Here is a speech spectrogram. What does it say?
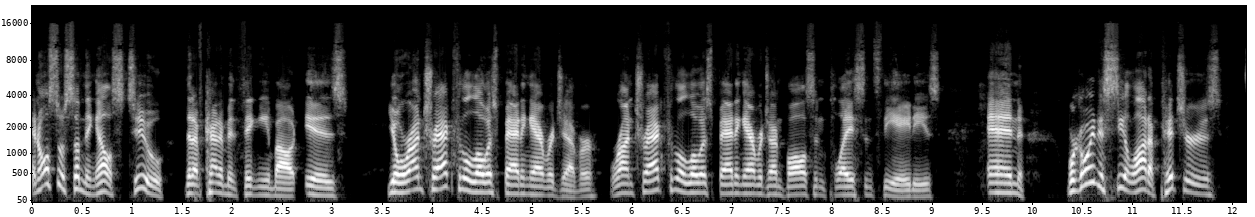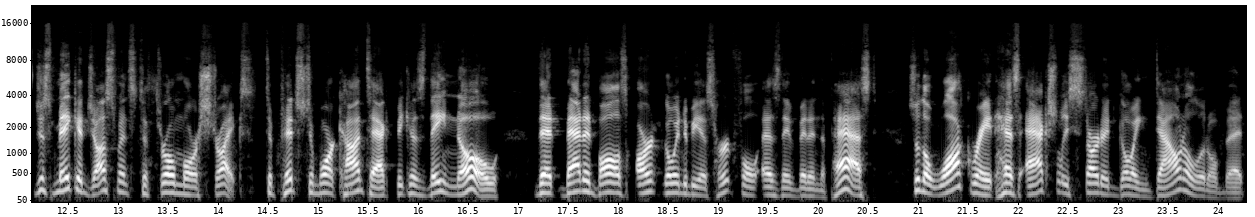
and also something else too that I've kind of been thinking about is you know, we're on track for the lowest batting average ever. We're on track for the lowest batting average on balls in play since the 80s. And we're going to see a lot of pitchers just make adjustments to throw more strikes, to pitch to more contact because they know that batted balls aren't going to be as hurtful as they've been in the past. So the walk rate has actually started going down a little bit.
